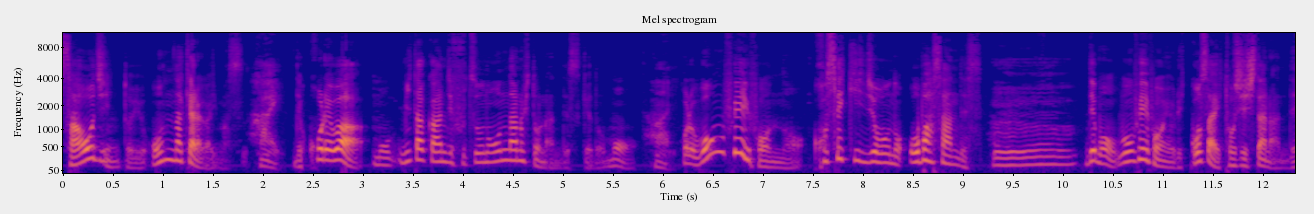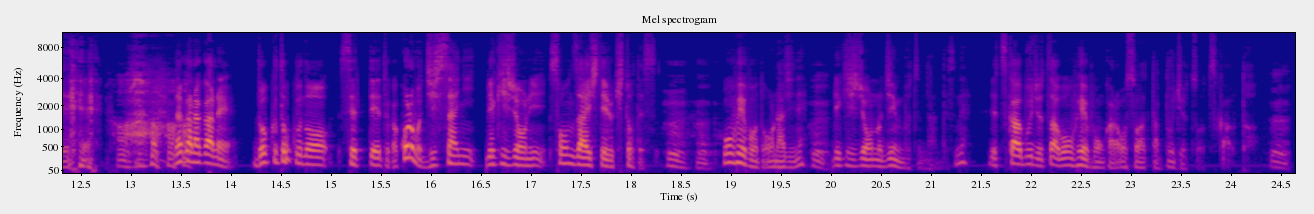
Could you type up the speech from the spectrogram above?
サオジンという女キャラがいます。はい。で、これはもう見た感じ普通の女の人なんですけども、はい。これウォン・フェイフォンの戸籍上のおばさんです。うーん。でも、ウォン・フェイフォンより5歳年下なんで、あなかなかね、独特の設定とか、これも実際に歴史上に存在している人です。うん。うん。ウォン・フェイフォンと同じね、うん歴史上の人物なんですね。で、使う武術はウォン・フェイフォンから教わった武術を使うと。うん。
